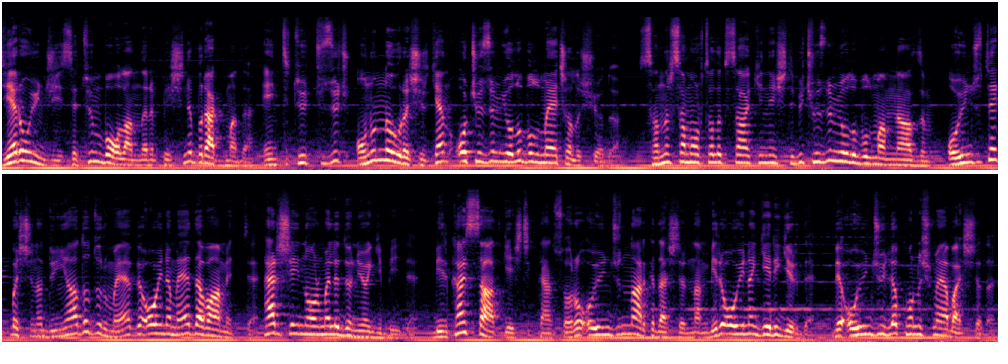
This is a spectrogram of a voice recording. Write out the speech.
Diğer oyuncu ise tüm bu olanların peşini bırakmadı. Entity 303 onunla uğraşırken o çözüm yolu bulmaya çalışıyordu. Sanırsam ortalık sakinleşti. Bir çözüm yolu bulmam lazım. Oyuncu tek başına dünyada durmaya ve oynamaya devam etti. Her şey normale dönüyor gibiydi. Birkaç saat geçtikten sonra oyuncunun arkadaşlarından biri oyuna geri girdi ve oyuncuyla konuşmaya başladı.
